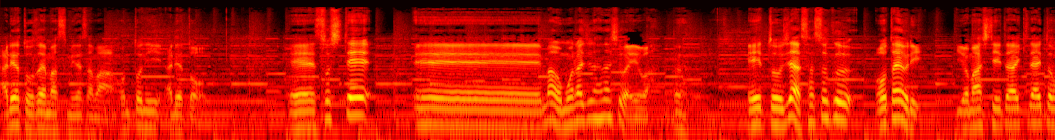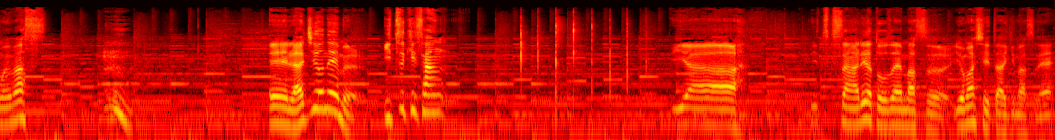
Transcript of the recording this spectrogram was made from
ありがとうございます皆様。本当にありがとう、えー、そしてえー、まあおもらじの話はええわ、うん、えーとじゃあ早速お便り読ませていただきたいと思います、えー、ラジオネームいつきさん。いやいつきさんありがとうございます。読ませていただきますね、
